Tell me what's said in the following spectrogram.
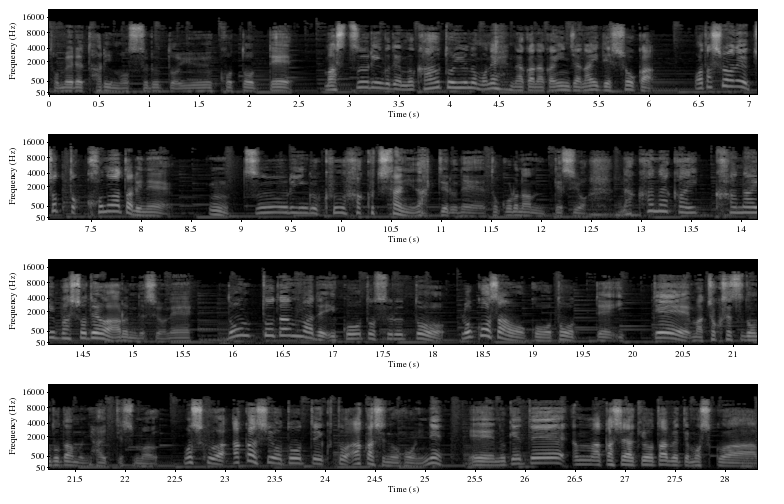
止めれたりもするということで、マスツーリングで向かうというのもね、なかなかいいんじゃないでしょうか。私はね、ちょっとこの辺りね、うん、ツーリング空白地帯になってるね、ところなんですよ。なかなか行かない場所ではあるんですよね。ドントダムまで行こうとすると、ロコ山をこう通って行って、まあ、直接ドントダムに入ってしまう。もしくは、明石を通っていくと、明石の方にね、えー、抜けて、うん、明石焼きを食べて、もしくは、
